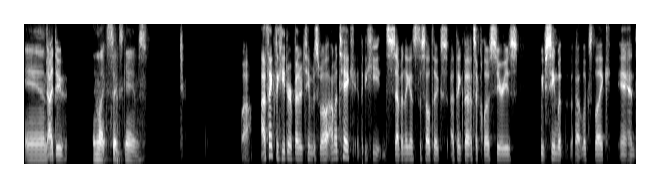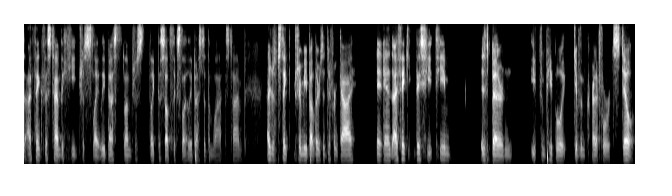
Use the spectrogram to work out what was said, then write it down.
and I do. in like six games. Wow. I think the Heat are a better team as well. I'm gonna take the Heat in seven against the Celtics. I think that's a close series. We've seen what that looks like, and I think this time the Heat just slightly bested them, just like the Celtics slightly bested them last time. I just think Jimmy Butler's a different guy, and I think this Heat team is better than even people give them credit for still.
